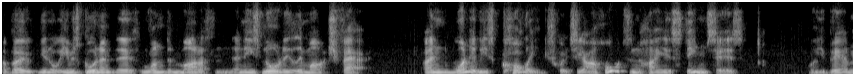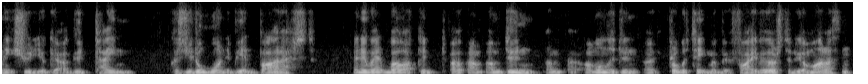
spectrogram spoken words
about, you know, he was going into the London Marathon and he's not really much fit. And one of his colleagues, which he holds in high esteem, says, Well, you better make sure you get a good time because you don't want to be embarrassed. And he went, Well, I could, I, am I'm doing, I'm, I'm only doing, it probably take me about five hours to do a marathon.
